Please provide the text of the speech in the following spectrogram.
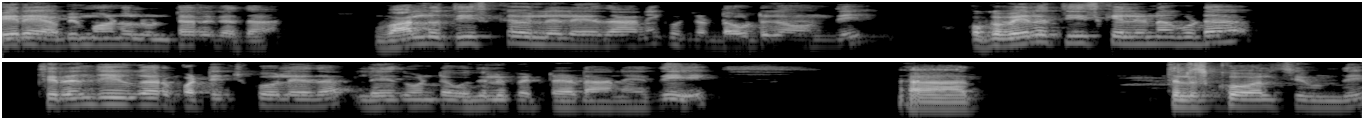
వేరే అభిమానులు ఉంటారు కదా వాళ్ళు తీసుకెళ్ళలేదా అని కొంచెం డౌట్గా ఉంది. ఒకవేళ తీసుకెళ్ళినా కూడా చిరంజీవి గారు పట్టించుకోలేదా? లేదు అంటే వదిలిపెట్టాడా అనేది తెలుసుకోవాల్సి ఉంది.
